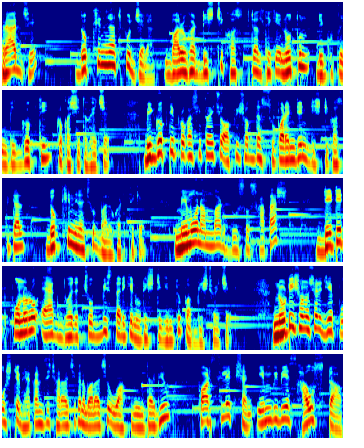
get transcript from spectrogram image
রাজ্যে দক্ষিণ দিনাজপুর জেলার বালুঘাট ডিস্ট্রিক্ট হসপিটাল থেকে নতুন রিক্রুটমেন্ট বিজ্ঞপ্তি প্রকাশিত হয়েছে। বিজ্ঞপ্তি প্রকাশিত হয়েছে office of the superintendent district hospital Dakshin Dinajpur Balurghat থেকে। মেমো নাম্বার দুশো সাতাশ, ডেটেড পনেরো এক দু হাজার চব্বিশ তারিখে নোটিশটি কিন্তু পাবলিশড হয়েছে। নোটিশ অনুসারে যে পোস্টে ভ্যাকান্সি ছাড়া হয়েছে এখানে বলা আছে walk in interview for selection MBBS house staff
